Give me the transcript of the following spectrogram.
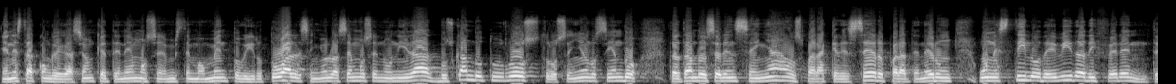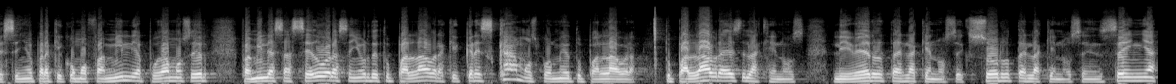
en esta congregación que tenemos en este momento virtual. Señor, lo hacemos en unidad, buscando tu rostro, Señor, siendo, tratando de ser enseñados para crecer, para tener un, un estilo de vida diferente, Señor, para que como familia podamos ser familias hacedoras, Señor, de tu palabra, que crezcamos por medio de tu palabra. Tu palabra es la que nos liberta, es la que nos exhorta, es la que nos enseña,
